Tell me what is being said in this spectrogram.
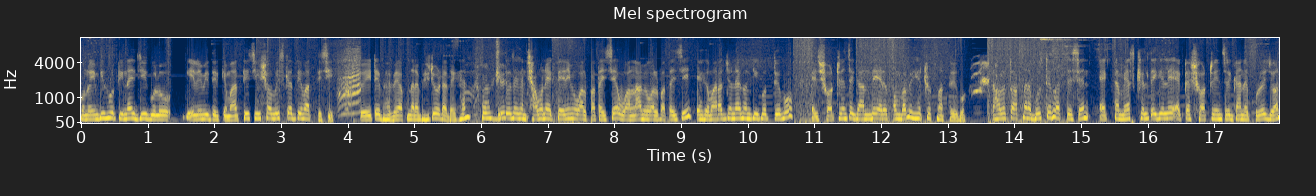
কোনো এমপি ফোরটি নাই, যেগুলো এলিমিদেরকে মারতেছি সব স্কার দিয়ে মারতেছি। তো এইটাই ভাবে আপনারা ভিডিওটা দেখেন। তো দেখেন সামনে একটা এনিমি ওয়াল পাতাইছে ওয়াল না আমি ওয়াল পাতাইছি। একে মারার জন্য এখন কি করতে হইব? এই শর্ট রেঞ্জে গান দিয়ে এরকম ভাবে হেডশট মারতে হইব। তাহলে তো আপনারা বুঝতে পারতেছেন একটা ম্যাচ খেলতে গেলে একটা শর্ট রেঞ্জের গানের প্রয়োজন।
